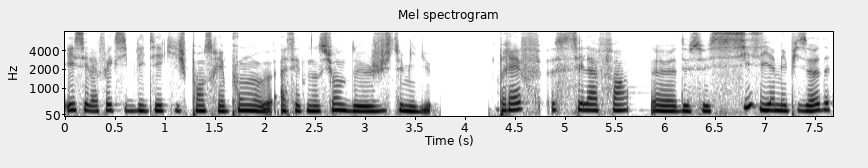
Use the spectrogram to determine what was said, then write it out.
et c'est la flexibilité qui, je pense, répond euh, à cette notion de juste milieu. Bref, c'est la fin euh, de ce sixième épisode.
